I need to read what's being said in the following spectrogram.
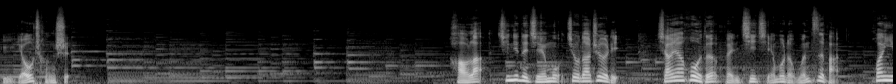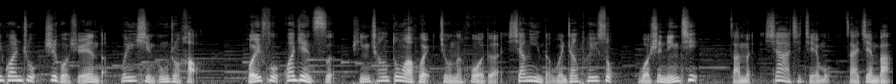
旅游城市。好了，今天的节目就到这里。想要获得本期节目的文字版，欢迎关注智果学院的微信公众号，回复关键词“平昌冬奥会”就能获得相应的文章推送。我是宁七，咱们下期节目再见吧。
